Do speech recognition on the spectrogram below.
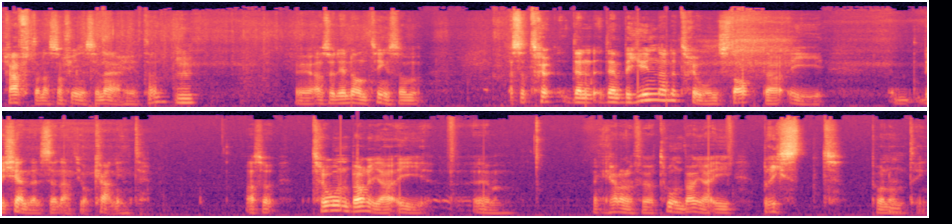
krafterna som finns i närheten. Mm. Eh, Alltså det är någonting som... Alltså tro, den, den begynnande tron startar i bekännelsen att jag kan inte. Alltså tron börjar i... Eh, man kan kalla det för tron börjar i brist på någonting.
